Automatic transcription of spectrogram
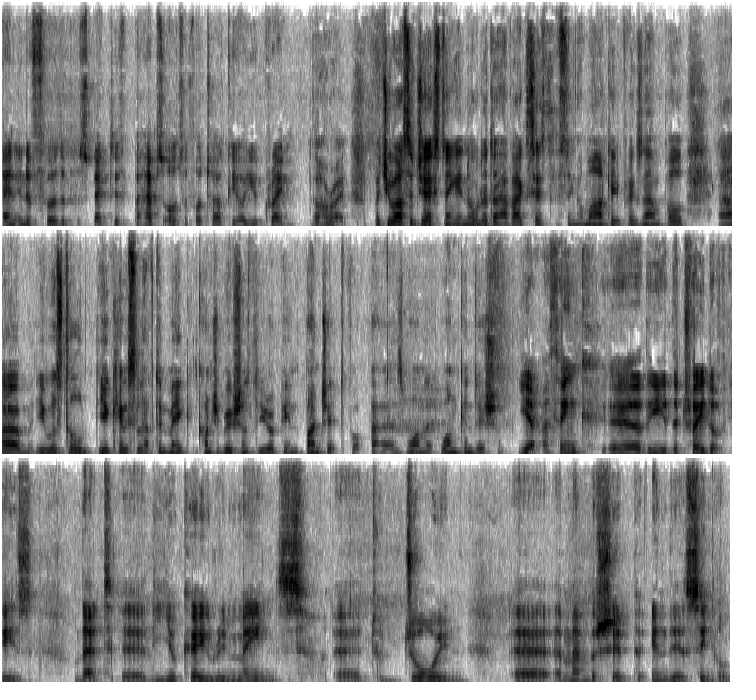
and in a further perspective, perhaps also for Turkey or Ukraine. All right. But you are suggesting, in order to have access to the single market, for example, um, you will still, the UK will still have to make contributions to the European budget for, uh, as one, one condition. Yeah, I think uh, the, the trade off is that uh, the UK remains uh, to join a membership in the single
